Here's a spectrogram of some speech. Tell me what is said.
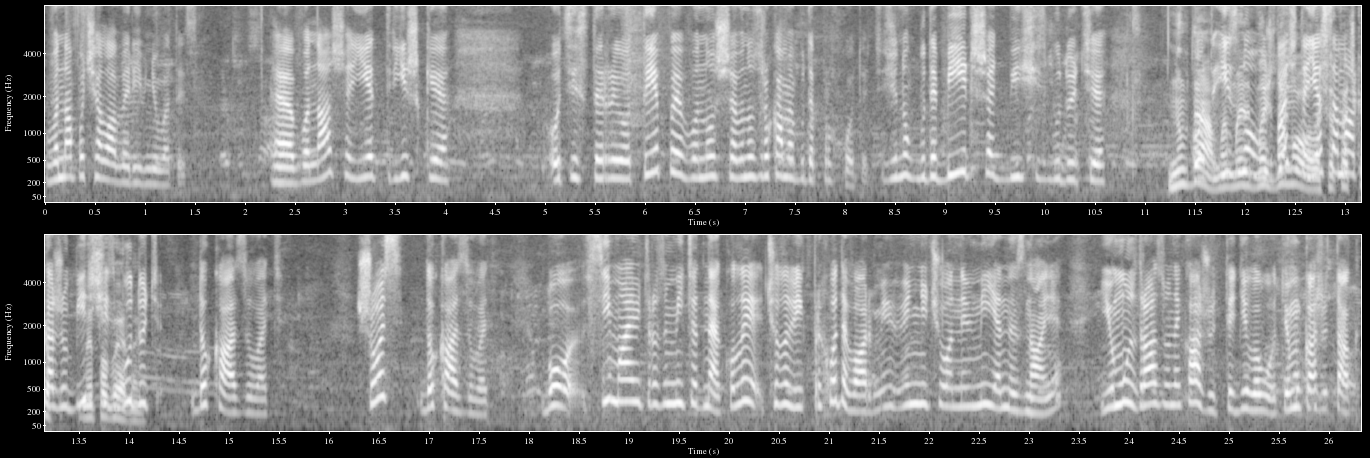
Вона почала вирівнюватись. Е, Вона ще є трішки. Оці стереотипи, воно ще воно з роками буде проходити. Жінок буде більше, більшість будуть е, Ну, да, От ми, і знову ми ж ж бачите, я домовилися, сама точка кажу, більшість неповернення. будуть доказувати. Щось доказувати. Бо всі мають розуміти одне, коли чоловік приходить в армію, він нічого не вміє, не знає. Йому зразу не кажуть, ти діловод. Йому кажуть, так,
